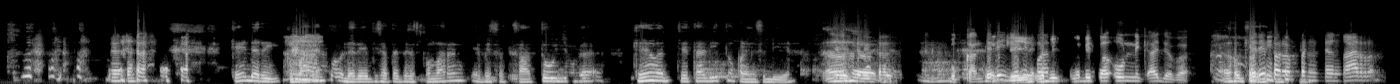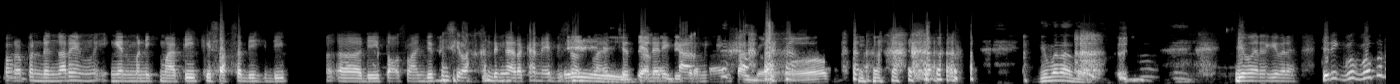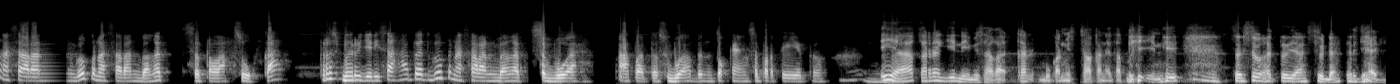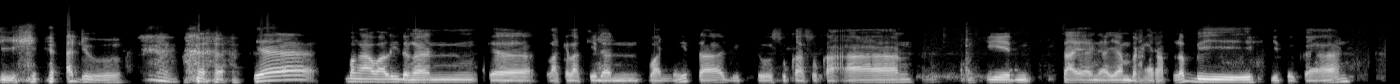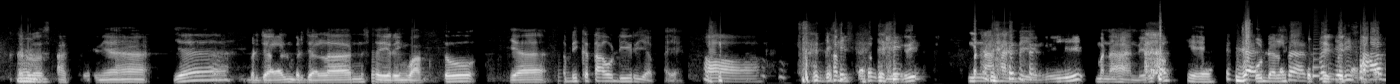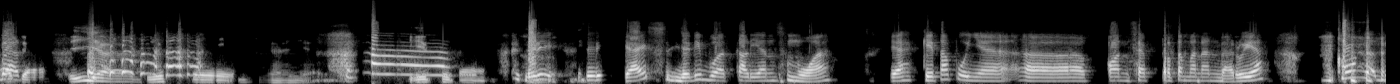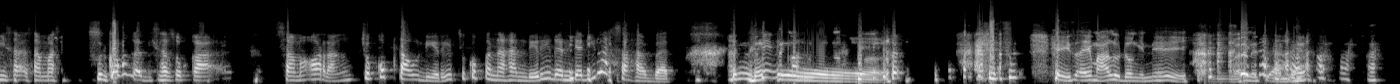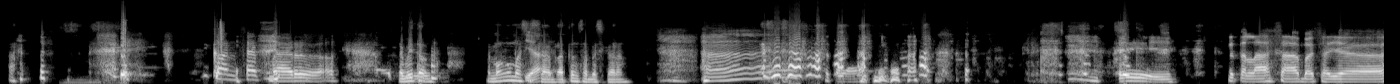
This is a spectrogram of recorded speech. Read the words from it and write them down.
Kayak dari kemarin tuh, dari episode-episode kemarin, episode 1 juga. Kayak cerita di itu paling sedih ya. Cerita. Bukan Jadi- sedih, jadi buat- lebih, lebih ke unik aja, Pak. Oke. Jadi para pendengar, para pendengar yang ingin menikmati kisah sedih di eh, di talk selanjutnya silahkan dengarkan episode selanjutnya dari kami. Gimana tuh? Gimana gimana? Jadi gue gue penasaran, gue penasaran banget setelah suka, terus baru jadi sahabat. Gue penasaran banget sebuah apa tuh sebuah bentuk yang seperti itu? Iya, karena gini misalkan kan bukan misalkan ya, tapi ini sesuatu yang sudah terjadi. Aduh. ya mengawali dengan ya laki-laki dan wanita gitu, suka-sukaan. Mungkin sayanya yang berharap lebih gitu kan. Terus akhirnya ya berjalan berjalan seiring waktu ya lebih ketahui diri ya Pak ya. Oh. jadi, tahu jadi diri, menahan diri, menahan diri. Oke, ja- udahlah terus jadi sahabat. aja. Iya, gitu. Iya, iya. Gitu, Pak. jadi, jadi guys, jadi buat kalian semua ya kita punya eh, konsep pertemanan baru ya. Kalau nggak bisa sama, kalau nggak bisa suka sama orang, cukup tahu diri, cukup menahan diri dan jadilah sahabat. Ini Betul. Hei, saya malu dong ini. Gimana sih Anda? konsep baru. Tapi tuh, emang lu masih Ya. sahabatan sampai sekarang? Hah? Setelah Hei, setelah sahabat saya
